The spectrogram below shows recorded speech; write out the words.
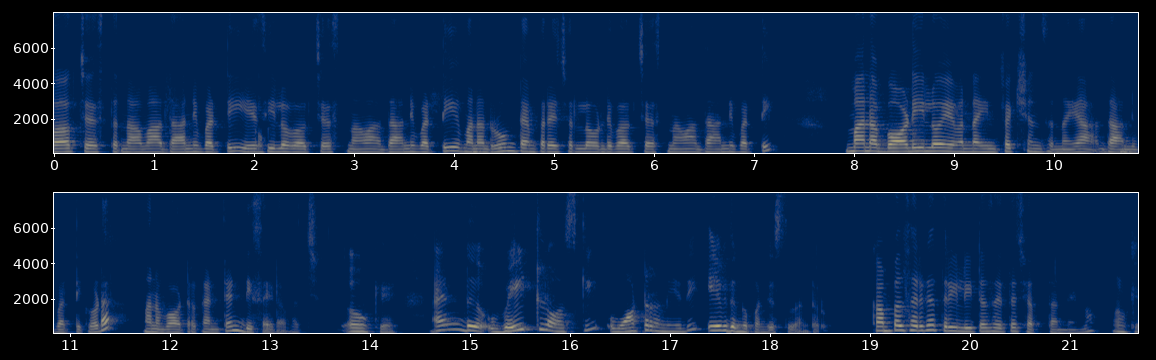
వర్క్ చేస్తున్నామా దాన్ని బట్టి ఏసీలో వర్క్ చేస్తున్నామా దాన్ని బట్టి మనం రూమ్ టెంపరేచర్లో ఉండి వర్క్ చేస్తున్నామా దాన్ని బట్టి మన బాడీలో ఏమన్నా ఇన్ఫెక్షన్స్ ఉన్నాయా దాన్ని బట్టి కూడా మన వాటర్ కంటెంట్ డిసైడ్ అవ్వచ్చు. ఓకే. అండ్ వెయిట్ లాస్కి వాటర్ అనేది ఏ విధంగా పనిచేస్తుంది అంటారు కంపల్సరీగా త్రీ లీటర్స్ అయితే చెప్తాను నేను. ఓకే.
